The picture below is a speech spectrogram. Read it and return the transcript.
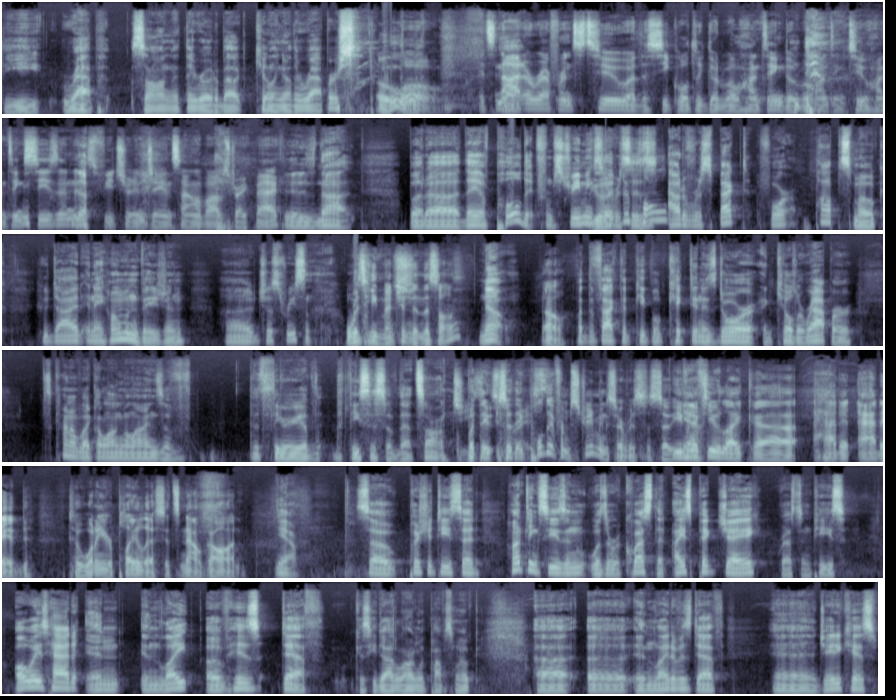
the rap song that they wrote about killing other rappers. Oh, Whoa. It's not a reference to uh, the sequel to Goodwill Hunting, Goodwill Hunting 2 Hunting Season, as featured in Jay and Silent Bob Strike Back. It is not. But uh, they have pulled it from streaming Good services out of respect for Pop Smoke, who died in a home invasion uh, just recently. was he mentioned in the song? No. Oh, But the fact that people kicked in his door and killed a rapper, it's kind of like along the lines of the theory of the, the thesis of that song. but they Jesus so they pulled it from streaming services. So even Yeah. if you like uh, had it added to one of your playlists, it's now gone. Yeah. So Pusha T said, "Hunting season was a request that Ice Pick J, rest in peace, always had, and in light of his death, because he died along with Pop Smoke, uh, uh, in light of his death, and Jadakiss,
